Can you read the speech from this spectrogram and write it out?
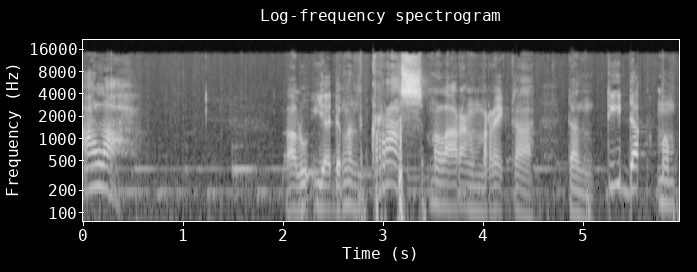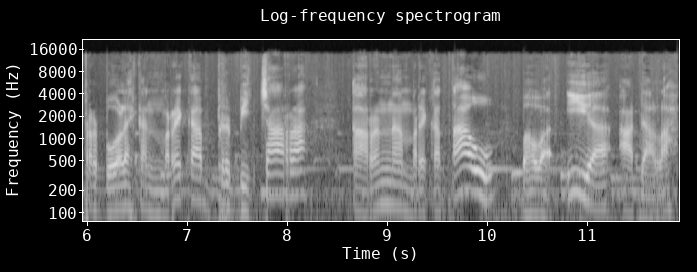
Allah!" Lalu ia dengan keras melarang mereka dan tidak memperbolehkan mereka berbicara karena mereka tahu bahwa ia adalah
